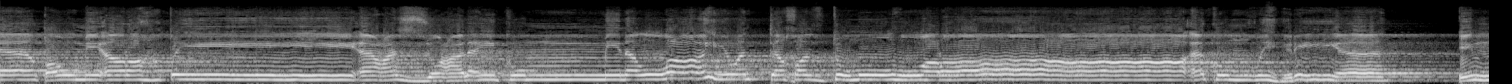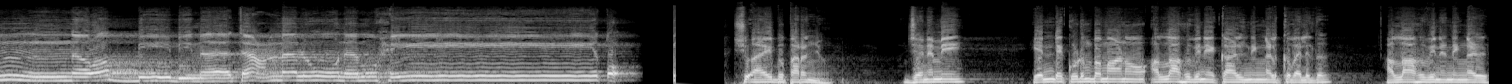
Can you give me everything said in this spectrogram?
يا قوم أرهطي أعز عليكم من الله واتخذتموه وراءكم ظهريا إن ربي بما تعملون محيط ഷുഐബ് പറഞ്ഞു ജനമേ എന്റെ കുടുംബമാണോ അള്ളാഹുവിനേക്കാൾ നിങ്ങൾക്ക് വലുത് അള്ളാഹുവിനെ നിങ്ങൾ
